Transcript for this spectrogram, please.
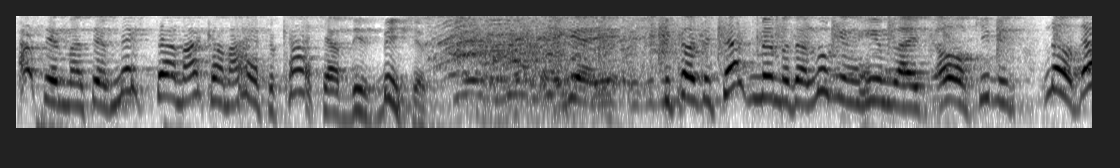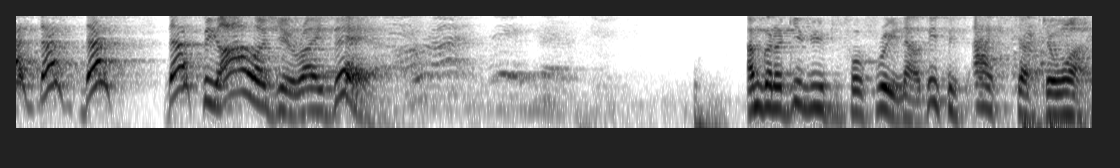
I said to myself, next time I come, I have to cash up this bishop. Yeah, because the church members are looking at him like, oh, keep it. No, that's that's that's that's theology right there. I'm going to give you for free now. This is Acts chapter 1.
